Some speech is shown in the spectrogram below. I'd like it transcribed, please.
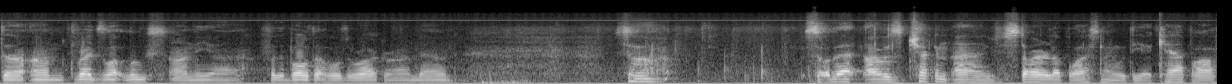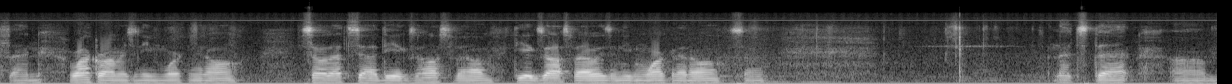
the um, threads let loose on the uh, for the bolt that holds the rocker arm down. So, so that I was checking. I uh, started up last night with the uh, cap off, and rocker arm isn't even working at all. So that's uh, the exhaust valve. The exhaust valve isn't even working at all. So that's that. Um,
